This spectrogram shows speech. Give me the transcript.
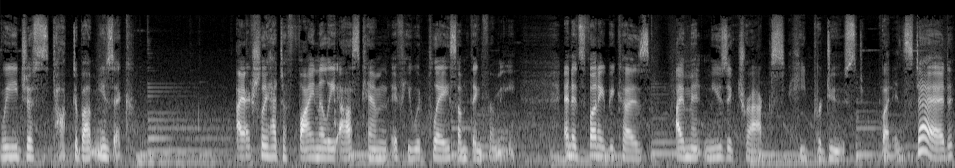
We just talked about music. I actually had to finally ask him if he would play something for me. And it's funny because I meant music tracks he'd produced, but instead,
